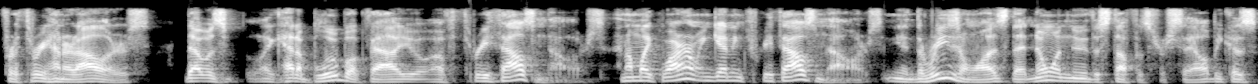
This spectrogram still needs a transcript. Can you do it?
for three hundred dollars that was like had a blue book value of three thousand dollars. And I'm like, why aren't we getting three thousand dollars? Know, the reason was that no one knew the stuff was for sale because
